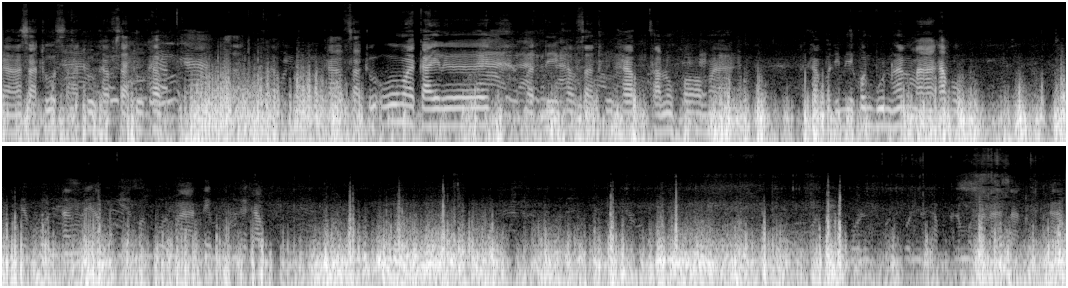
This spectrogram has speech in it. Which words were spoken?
อ่าสาธุสาธุครับสาธุครับสาธุครับครับสาธุโอ้มาไกลเลยสวัสดีครับสาธุครับตามหลวงพ่อมานะครับวันนี้มีคนบุญท่านมาครับผมเต็มบุญทั้งเลยครับมีคนบุญมาเต็มบุญเลยครับ บุญบุญนะครับอนุโมทนาสาธุครับ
